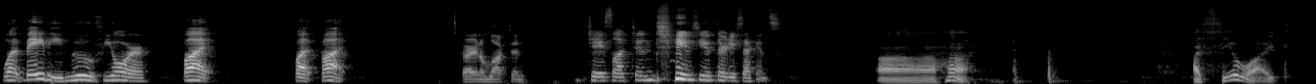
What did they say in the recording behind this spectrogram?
What baby, move your butt. Butt, butt. All right, I'm locked in. Jay's locked in. James, you have 30 seconds. Uh huh. I feel like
